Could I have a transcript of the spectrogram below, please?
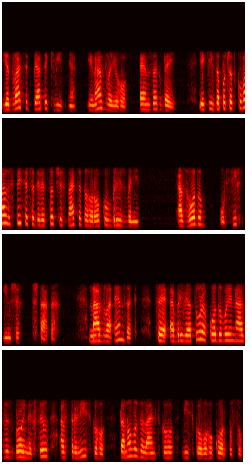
є 25 квітня і назва його Ензак Дей, який започаткували з 1916 року в Брізбені, а згодом у всіх інших штатах. Назва Ензак це абревіатура кодової назви Збройних сил австралійського та новозеландського військового корпусу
